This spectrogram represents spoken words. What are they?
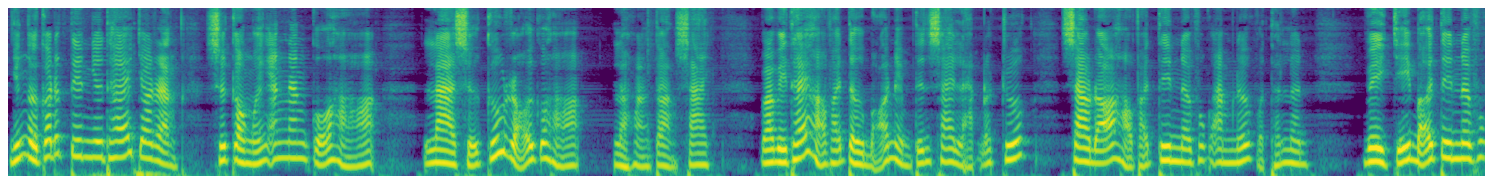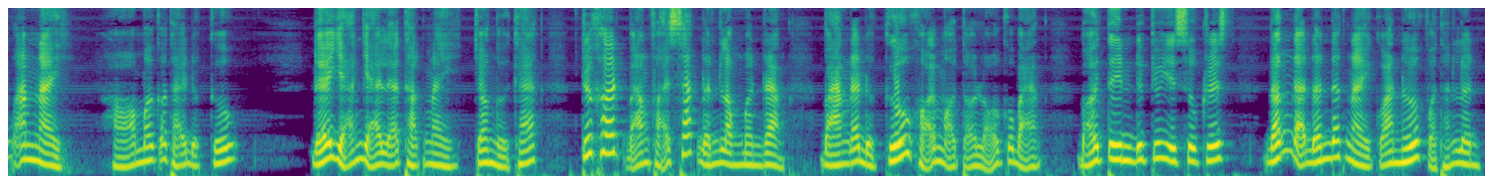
Những người có đức tin như thế cho rằng sự cầu nguyện ăn năn của họ là sự cứu rỗi của họ là hoàn toàn sai. Và vì thế họ phải từ bỏ niềm tin sai lạc đó trước. Sau đó họ phải tin nơi phúc âm nước và thánh linh. Vì chỉ bởi tin nơi phúc âm này, họ mới có thể được cứu. Để giảng dạy lẽ thật này cho người khác, trước hết bạn phải xác định lòng mình rằng bạn đã được cứu khỏi mọi tội lỗi của bạn bởi tin Đức Chúa Giêsu Christ đấng đã đến đất này qua nước và thánh linh.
